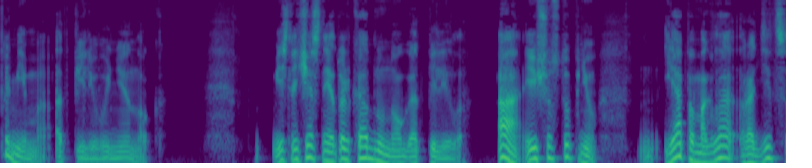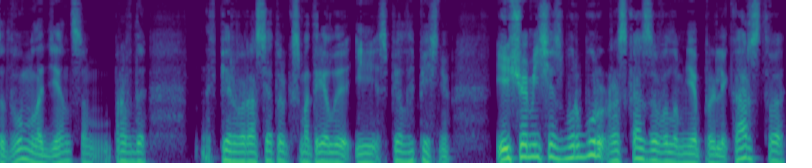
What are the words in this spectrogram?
помимо отпиливания ног? Если честно, я только одну ногу отпилила. А, и еще ступню. Я помогла родиться двум младенцам. Правда, в первый раз я только смотрела и спела песню. И еще миссис Бурбур рассказывала мне про лекарства,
